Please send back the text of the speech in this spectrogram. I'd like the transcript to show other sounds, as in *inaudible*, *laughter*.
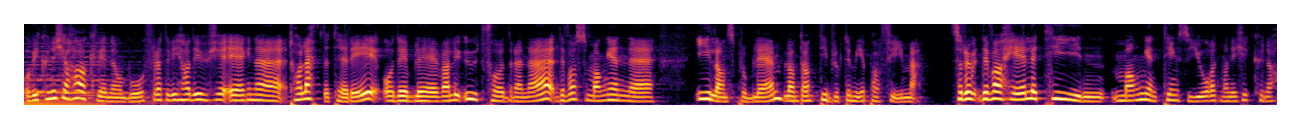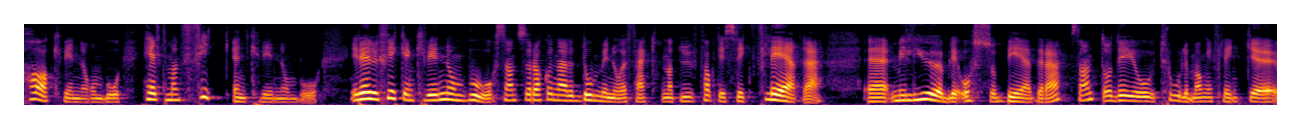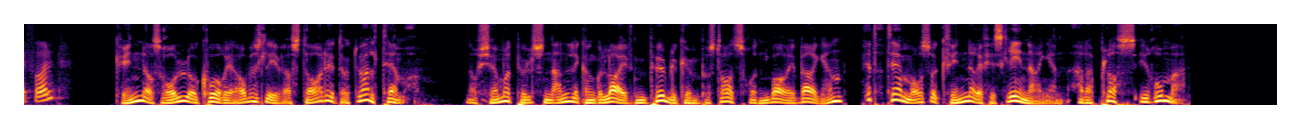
Og vi kunne ikke ha kvinner om bord, for vi hadde jo ikke egne toaletter til dem, og det ble veldig utfordrende. Det var så mange eh, ilandsproblem, bl.a. de brukte mye parfyme. Så det, det, var hele tiden mange ting som gjorde at man ikke kunne ha kvinner om bord. Helt til man fikk en kvinne om bord. Idet du fikk en kvinne om bord, så rakk den dominoeffekten at du faktisk fikk flere. Eh, miljøet ble også bedre, sant? og det er jo utrolig mange flinke folk. Kvinners rolle og kår i arbeidslivet er stadig et aktuelt tema. Når Sjømatpulsen endelig kan gå live med publikum på Statsråden bar i Bergen, heter temaet også Kvinner i fiskerinæringen – er det plass i rommet?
